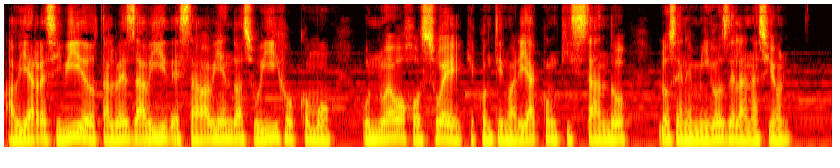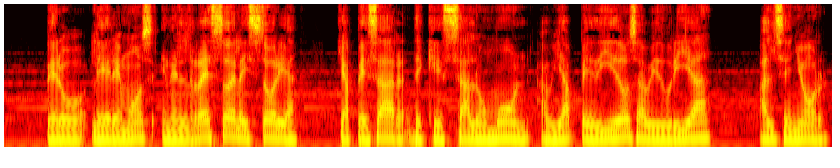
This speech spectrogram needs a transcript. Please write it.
había recibido, tal vez David estaba viendo a su hijo como un nuevo Josué que continuaría conquistando los enemigos de la nación. Pero leeremos en el resto de la historia que a pesar de que Salomón había pedido sabiduría al Señor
